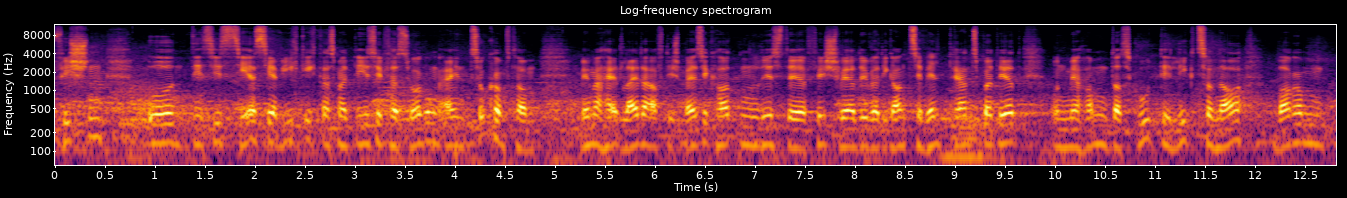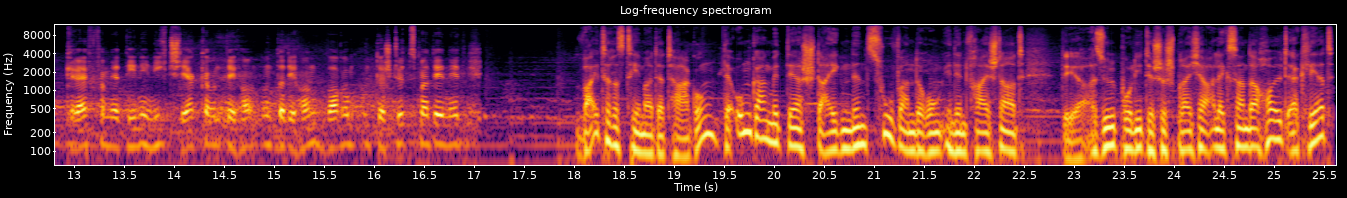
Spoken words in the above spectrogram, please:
Fischen. Und es ist sehr, sehr wichtig, dass wir diese Versorgung auch in Zukunft haben. Wenn man heute leider auf die Speisekartenliste, Fisch wird über die ganze Welt transportiert und wir haben das Gute liegt so nah, warum greifen wir denen nicht stärker unter die Hand? Warum unterstützen wir die nicht? Weiteres Thema der Tagung, der Umgang mit der steigenden Zuwanderung in den Freistaat. Der asylpolitische Sprecher Alexander Holt erklärt,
